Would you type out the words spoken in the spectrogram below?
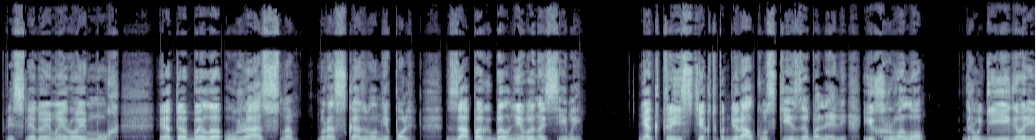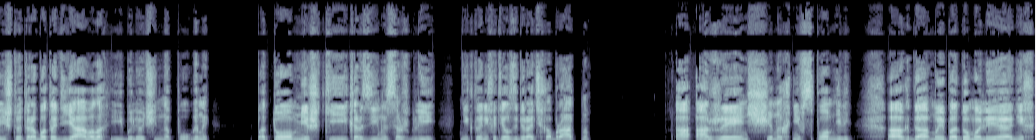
преследуемые роем мух. Это было ужасно, — рассказывал мне Поль. Запах был невыносимый. Некоторые из тех, кто подбирал куски, заболели, их рвало. Другие говорили, что это работа дьявола, и были очень напуганы. Потом мешки и корзины сожгли, никто не хотел забирать их обратно. А о женщинах не вспомнили? Ах да, мы подумали о них.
